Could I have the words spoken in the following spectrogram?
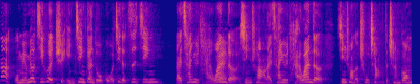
那我们有没有机会去引进更多国际的资金来参与台湾的新创，来参与台湾的新创的出场的成功？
